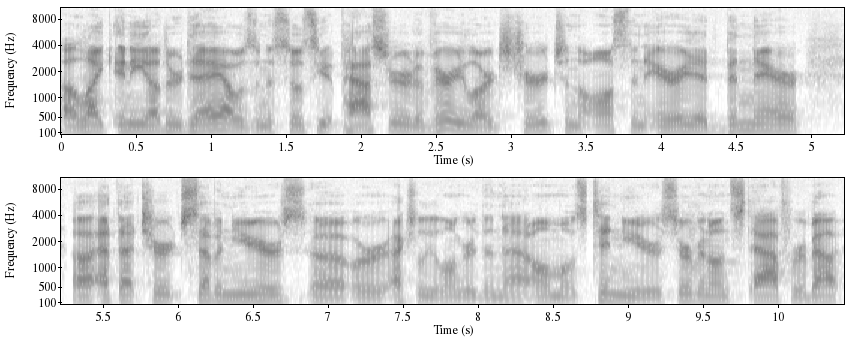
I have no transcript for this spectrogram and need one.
uh, like any other day. I was an associate pastor at a very large church in the Austin area. I'd been there uh, at that church seven years, uh, or actually longer than that, almost 10 years, serving on staff for about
